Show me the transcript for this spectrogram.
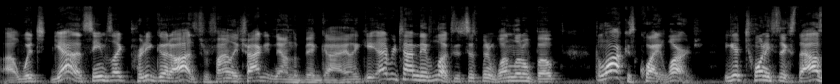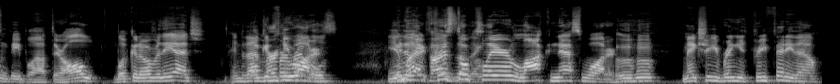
Uh, which, yeah, that seems like pretty good odds for finally tracking down the big guy. Like every time they've looked, it's just been one little boat. The loch is quite large. You get 26,000 people out there all looking over the edge. Into that murky water. ripples. You Into that crystal something. clear Loch Ness water. Mhm. Make sure you bring your 350 though.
